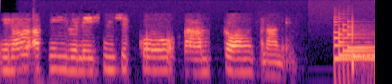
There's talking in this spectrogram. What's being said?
यू नो अपनी रिलेशनशिप को स्ट्रॉन्ग बनाने में।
